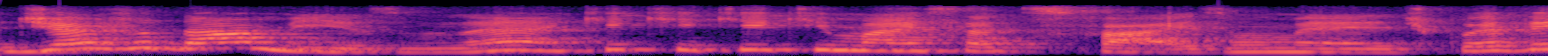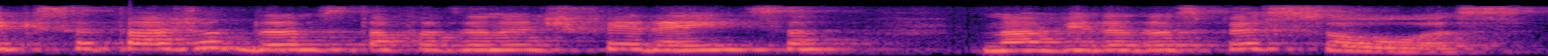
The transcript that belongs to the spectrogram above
de ajudar mesmo, né? O que, que, que mais satisfaz um médico? É ver que você está ajudando, você está fazendo a diferença na vida das pessoas.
